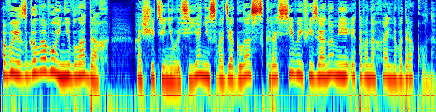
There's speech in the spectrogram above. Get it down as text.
Вы с головой не в ладах!» — ощетинилась я, не сводя глаз с красивой физиономией этого нахального дракона.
